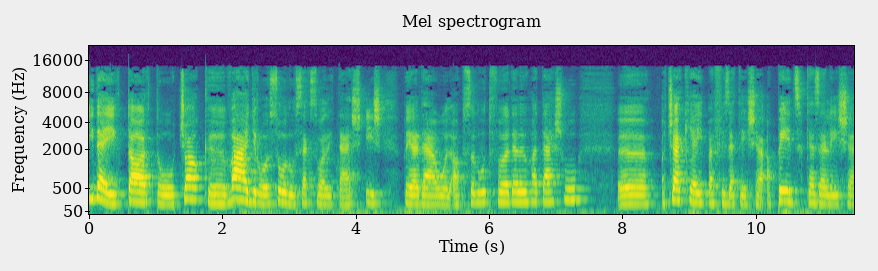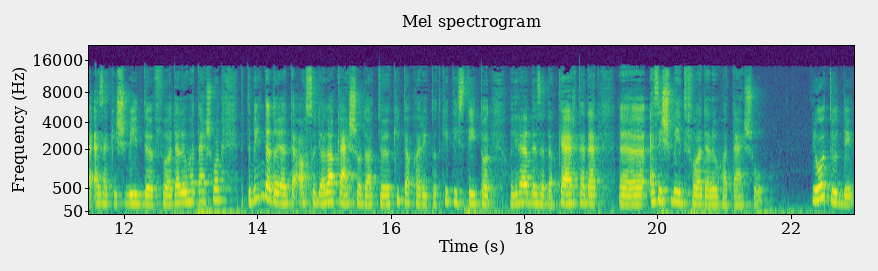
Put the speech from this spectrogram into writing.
ideig tartó, csak vágyról szóló szexualitás is például abszolút földelő hatású, a csekkjeit befizetése, a pénz kezelése, ezek is mind földelő hatásúak. Tehát minden olyan, te az, hogy a lakásodat kitakarítod, kitisztítod, hogy rendezed a kertedet, ez is mind földelő hatású. Jó tudni?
